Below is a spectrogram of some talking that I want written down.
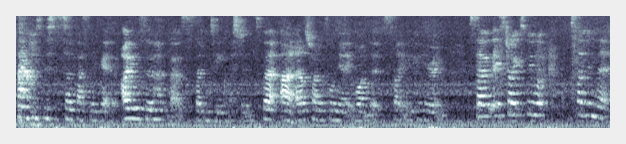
thank you, this is so fascinating. I also have about 17 questions, but uh, I'll try and formulate one that's slightly coherent. So it strikes me what something that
